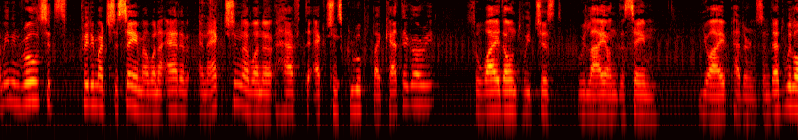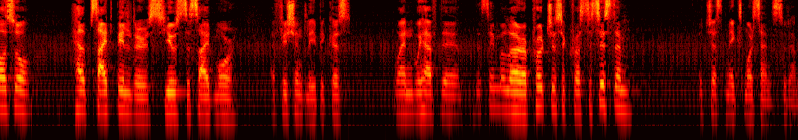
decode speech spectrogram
I mean, in rules, it's pretty much the same. I want to add a, an action. I want to have the actions grouped by category. So why don't we just rely on the same UI patterns? And that will also help site builders use the site more efficiently because when we have the, the similar approaches across the system, it just makes more sense to them.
